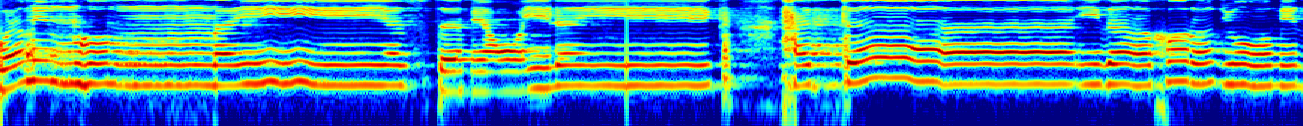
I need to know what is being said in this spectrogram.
ومنهم من يستمع إليك حتى إذا خرجوا من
